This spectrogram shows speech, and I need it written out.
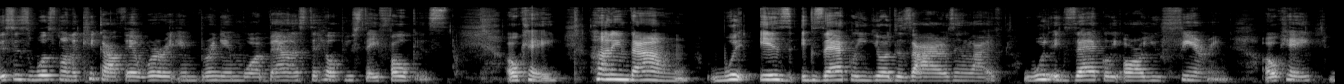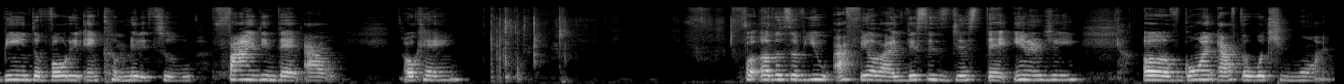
This is what's going to kick out that worry and bring in more balance to help you stay focused. Okay, hunting down what is exactly your desires in life. What exactly are you fearing? Okay, being devoted and committed to finding that out. Okay. For others of you, I feel like this is just that energy of going after what you want.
